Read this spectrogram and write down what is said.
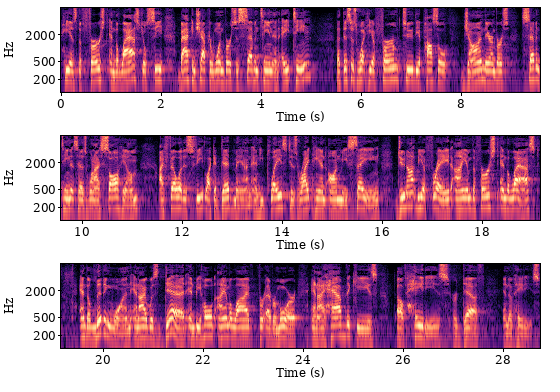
He is the first and the last. You'll see back in chapter 1, verses 17 and 18, that this is what he affirmed to the apostle John. There in verse 17, it says, When I saw him, I fell at his feet like a dead man, and he placed his right hand on me, saying, Do not be afraid, I am the first and the last, and the living one, and I was dead, and behold, I am alive forevermore, and I have the keys of Hades, or death, and of Hades.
